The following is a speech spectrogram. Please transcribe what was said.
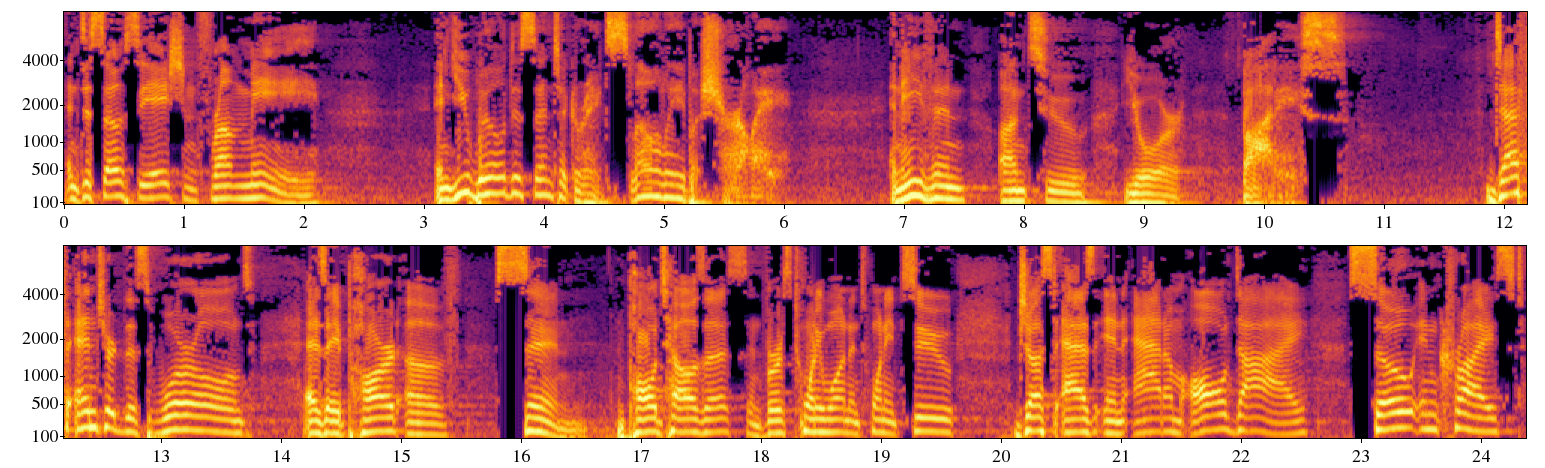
and dissociation from me and you will disintegrate slowly but surely, and even unto your bodies. Death entered this world as a part of sin. And Paul tells us in verse 21 and 22 just as in Adam all die, so in Christ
